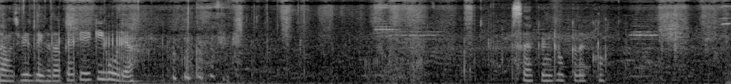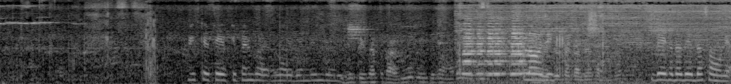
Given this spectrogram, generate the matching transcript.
ਰਾਜਵੀਰ ਦੇਖਦਾ ਪਿਆ ਕਿ ਇਹ ਕੀ ਹੋ ਰਿਹਾ। ਸੈਕਿੰਡ ਲੁੱਕ ਦੇਖੋ। ਇੱਥੇ ਸੇਫਟੀ ਪਿਨ ਲੱਗ ਜਾਂਦੇ ਹੁੰਦੇ ਲਓ ਜੀ ਦੇਖਦਾ ਦੇਖਦਾ ਸੌਂ ਗਿਆ।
